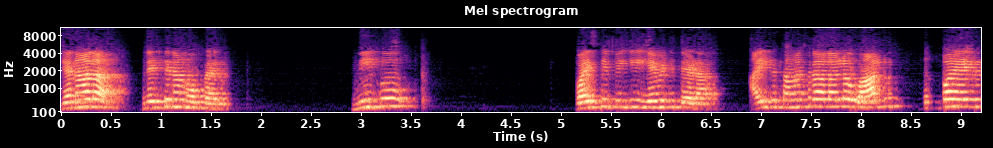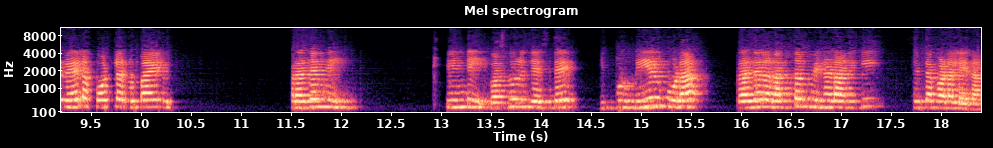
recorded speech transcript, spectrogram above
జనాల నెత్తిన మోపారు. మీకు వైసీపీకి ఏమిటి తేడా? ఐదు సంవత్సరాలలో వాళ్ళు ముప్పై ఐదు వేల కోట్ల రూపాయలు ప్రజల్ని పిండి వసూలు చేస్తే ఇప్పుడు మీరు కూడా ప్రజల రక్తం పిండడానికి సిద్ధపడలేదా?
